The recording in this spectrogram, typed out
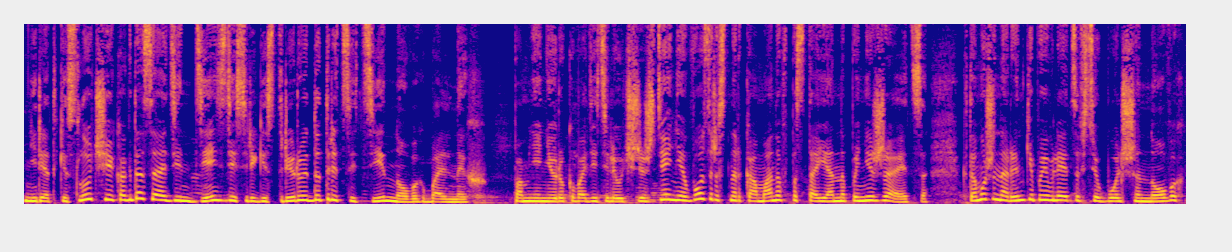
Нередки случаи, когда за один день здесь регистрируют до 30 новых больных. По мнению руководителя учреждения, возраст наркоманов постоянно понижается. К тому же на рынке появляется все больше новых,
